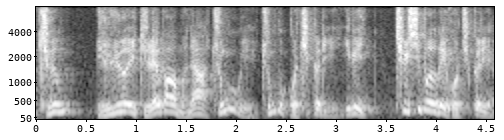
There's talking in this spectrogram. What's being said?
지금 인류의 딜레마가 뭐냐? 중국이. 중국 골칫거리. 이게 70억의 골칫거리야.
